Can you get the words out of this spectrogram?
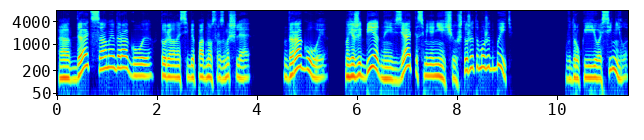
«Отдать самое дорогое», — вторила она себе под нос, размышляя. «Дорогое. Но я же бедный, и взять-то с меня нечего. Что же это может быть?» Вдруг ее осенило.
